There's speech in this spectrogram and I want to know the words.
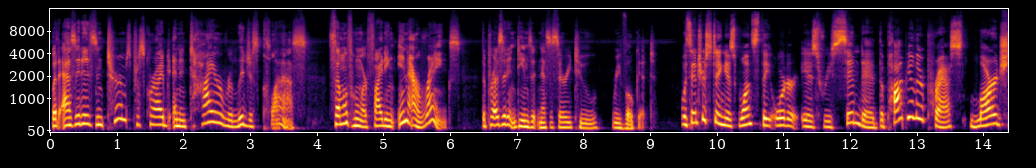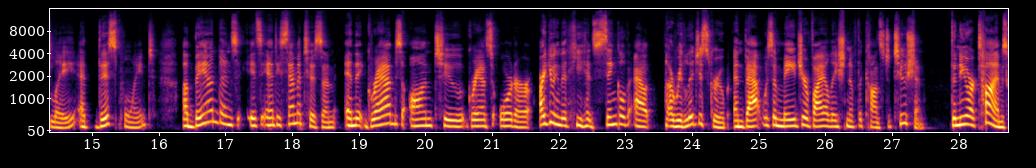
but as it is in terms prescribed an entire religious class, some of whom are fighting in our ranks, the president deems it necessary to revoke it. What's interesting is once the order is rescinded, the popular press largely at this point abandons its anti Semitism and it grabs onto Grant's order, arguing that he had singled out a religious group and that was a major violation of the Constitution. The New York Times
